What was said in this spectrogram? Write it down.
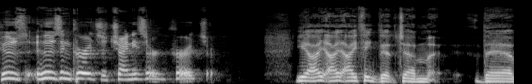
Who's, who's encouraged? The Chinese are encouraged? Yeah, I, I think that um, they're,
